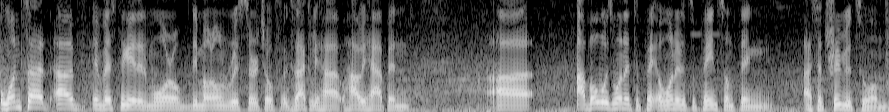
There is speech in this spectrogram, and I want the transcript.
once that I've investigated more of the, my own research of exactly how, how it happened, uh, I've always wanted to paint, I wanted to paint something as a tribute to him.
